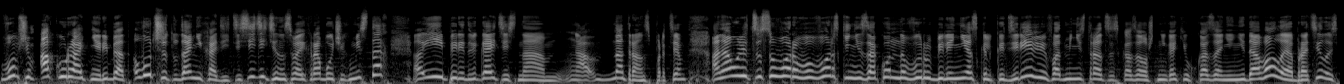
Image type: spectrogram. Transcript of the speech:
В общем, аккуратнее, ребят, лучше туда не ходите. Сидите на своих рабочих местах а, и передвигайтесь на, на, на транспорте. А на улице Суворова в Орске незаконно вырубили несколько деревьев. Администрация сказала, что никаких указаний не давала и обратилась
